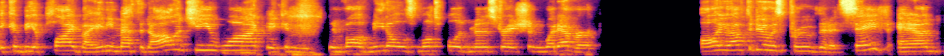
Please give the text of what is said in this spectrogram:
it can be applied by any methodology you want, it can involve needles, multiple administration, whatever. All you have to do is prove that it's safe and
